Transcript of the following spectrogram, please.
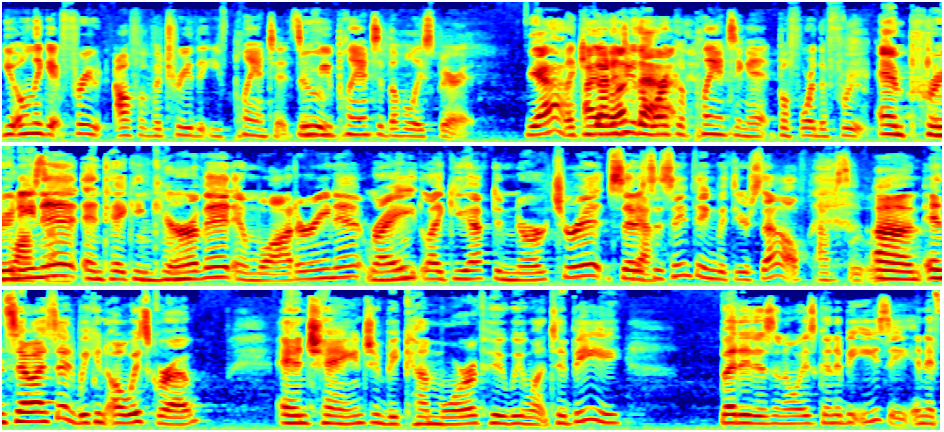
you only get fruit off of a tree that you've planted. So Ooh. if you planted the Holy Spirit, Yeah, like you got to do the work of planting it before the fruit and pruning it and taking care of it and watering it right? Like you have to nurture it. So Yeah. it's the same thing with yourself. Absolutely. um, and so i said we can always grow and change and become more of who we want to be but it isn't always going to be easy. And if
